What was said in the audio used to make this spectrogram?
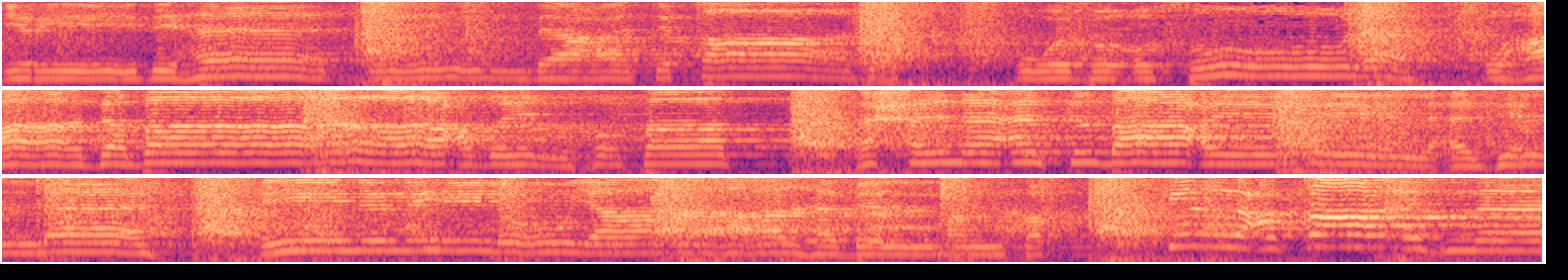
يريد يهدم باعتقادك وبأصوله وهذا بعض الخطط. إحنا أتباع الأدلة. نميل وياها بالمنطق. عقائدنا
